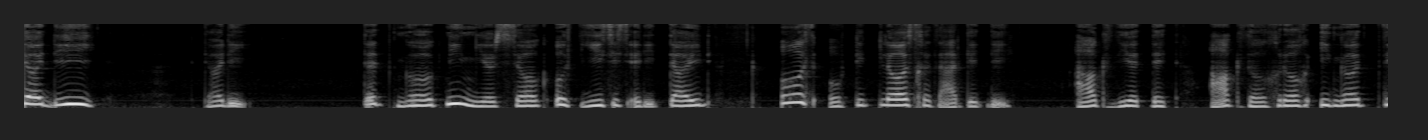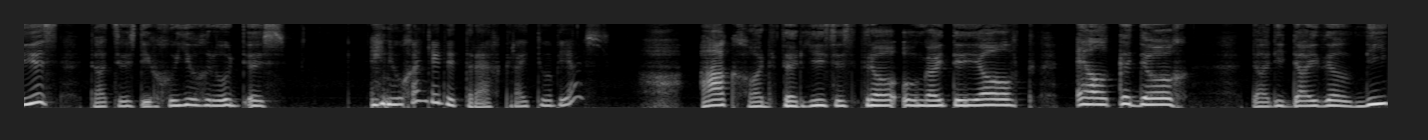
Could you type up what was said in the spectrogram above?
Daddy. Daddy. Dit maak nie meer saak of Jesus in die tuin of op die plaas gewerk het nie. Ek weet dit. Ek wil graag iemand wees dat soos die goeie grond is. En hoe gaan jy dit regkry, Tobias? Ek gaan vir Jesus vra om my te help elke dag dat die duiwel nie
